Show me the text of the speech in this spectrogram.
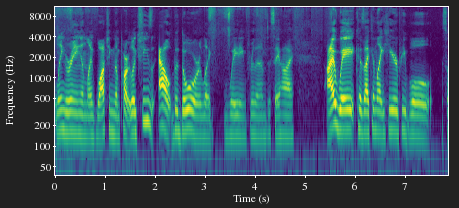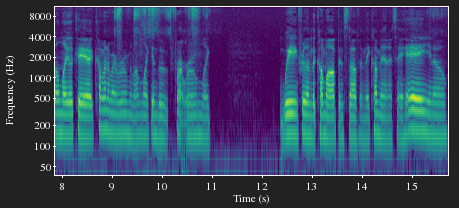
lingering and like watching them park. Like she's out the door, like waiting for them to say hi. I wait because I can like hear people. So I'm like, okay, I come out of my room and I'm like in the front room, like waiting for them to come up and stuff. And they come in. I say, hey, you know,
